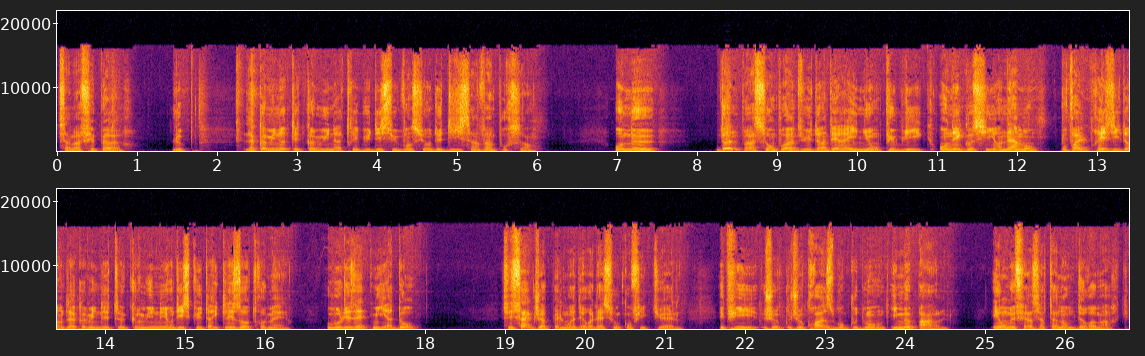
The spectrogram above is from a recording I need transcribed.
ça m'a fait peur. La communauté de communes attribue des subventions de 10 à 20% On ne donne pas son point de vue dans des réunions publiques, on négocie en amont. On voit le président de la communauté de communes et on discute avec les autres maires. Vous vous les êtes mis à dos. C'est ça que j'appelle moi des relations conflictuelles. Et puis, je, croise beaucoup de monde. Ils me parlent. Et on me fait un certain nombre de remarques.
